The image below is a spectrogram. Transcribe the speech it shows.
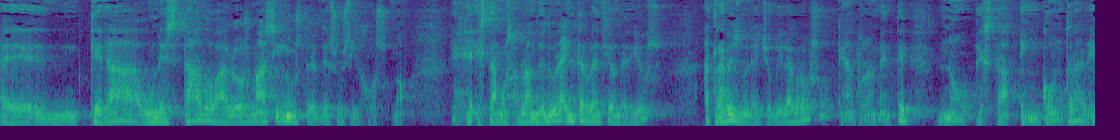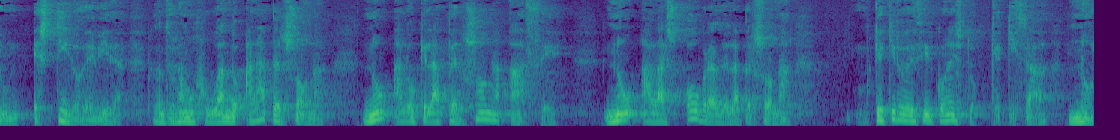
eh, que da un Estado a los más ilustres de sus hijos. No, estamos hablando de una intervención de Dios a través de un hecho milagroso que naturalmente no está en contra de un estilo de vida. Por lo tanto, estamos jugando a la persona, no a lo que la persona hace, no a las obras de la persona, ¿Qué quiero decir con esto? Que quizá no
